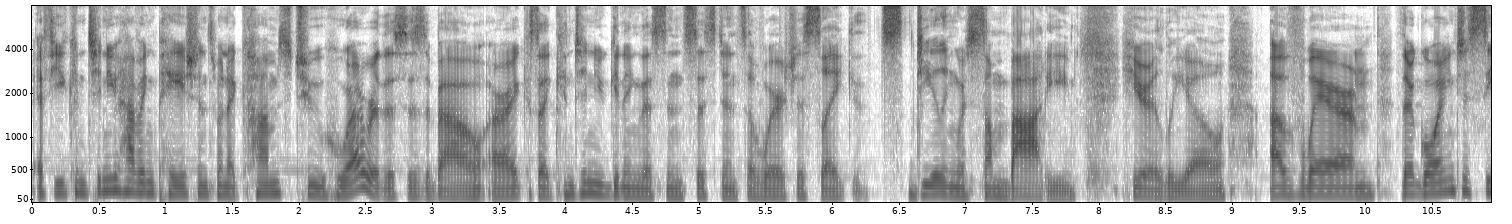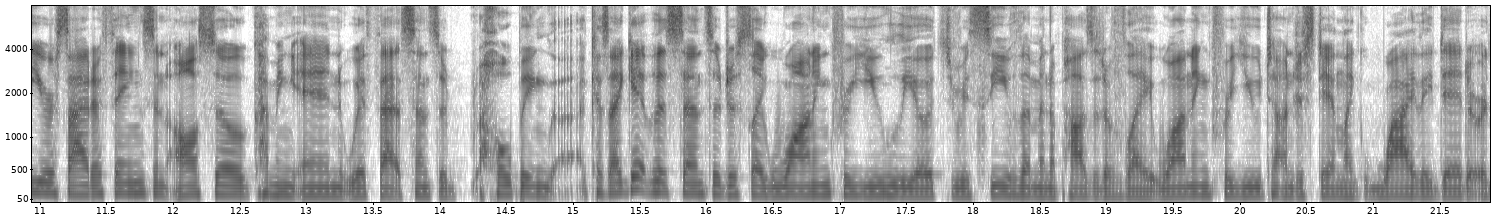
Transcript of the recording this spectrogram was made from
if you continue having patience when it comes to whoever this is about all right because i continue getting this insistence of where it's just like it's dealing with somebody here leo of where they're going to see your side of things and also coming in with that sense of hoping because i get this sense of just like wanting for you leo to receive them in a positive light wanting for you to understand like why they did or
